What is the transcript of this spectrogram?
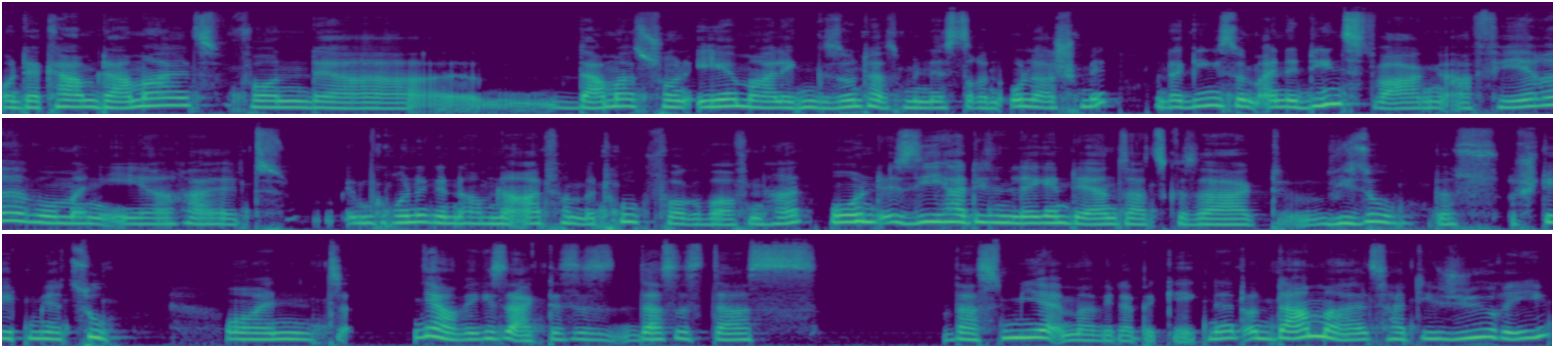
Und er kam damals von der äh, damals schon ehemaligen Gesundheitsministerin Ulla Schmidt. Und da ging es um eine Dienstwagenaffäre, wo man ihr halt im Grunde genommen eine Art von Betrug vorgeworfen hat. Und sie hat diesen legendären Satz gesagt, wieso? Das steht mir zu. Und ja, wie gesagt, das ist das, ist das was mir immer wieder begegnet. Und damals hat die Jury,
